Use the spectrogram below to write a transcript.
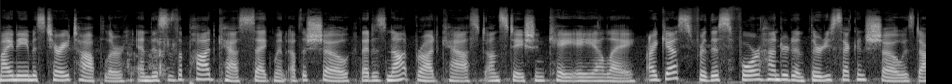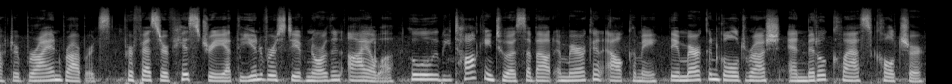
My name is Terry Toppler, and this is a podcast segment of the show that is not broadcast on station KALA. Our guest for this 432nd show is Dr. Brian Roberts, professor of history at the University of Northern Iowa, who will be talking to us about American alchemy, the American gold rush, and middle class culture.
